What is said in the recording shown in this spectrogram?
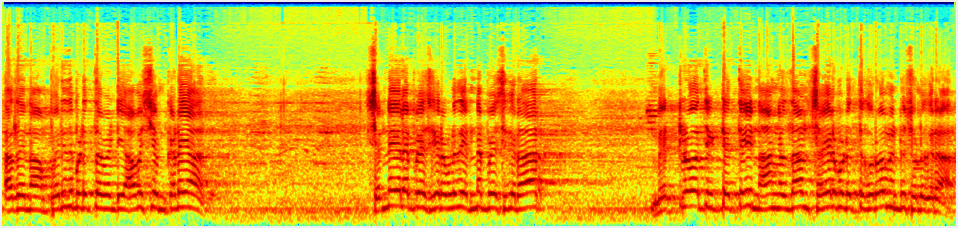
அதை நாம் பெரிதுபடுத்த வேண்டிய அவசியம் கிடையாது. சென்னையில் பேசுகிற பொழுது என்ன பேசுகிறார்? மெட்ரோ திட்டத்தை நாங்கள் தான் செயல்படுத்துகிறோம் என்று சொல்லுகிறார்.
